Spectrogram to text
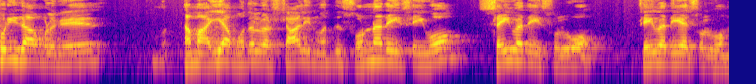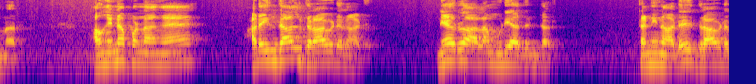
புரியுதா உங்களுக்கு? நம்ம ஐயா முதல்வர் ஸ்டாலின் வந்து சொன்னதை செய்வோம் செய்வதை சொல்வோம். செய்வதையே சொல்வோம்னார். அவங்க என்ன பண்ணாங்க? அடைந்தால் திராவிட நாடு. நேரு அதெல்லாம் முடியாதுன்ட்டார். தனிநாடு திராவிட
